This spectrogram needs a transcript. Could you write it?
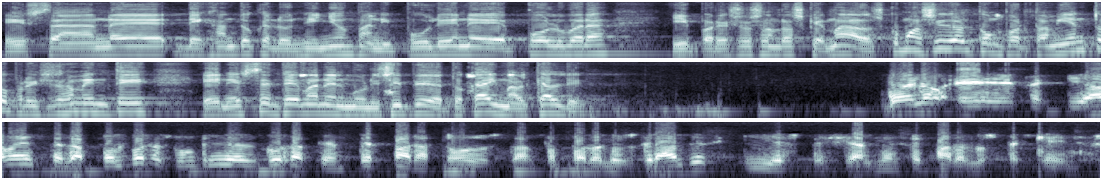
están eh, dejando que los niños manipulen eh, pólvora y por eso son los quemados. ¿Cómo ha sido el comportamiento precisamente en este tema en el municipio de Tocaima, alcalde? Bueno, efectivamente, la pólvora es un riesgo latente para todos, tanto para los grandes y especialmente para los pequeños.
